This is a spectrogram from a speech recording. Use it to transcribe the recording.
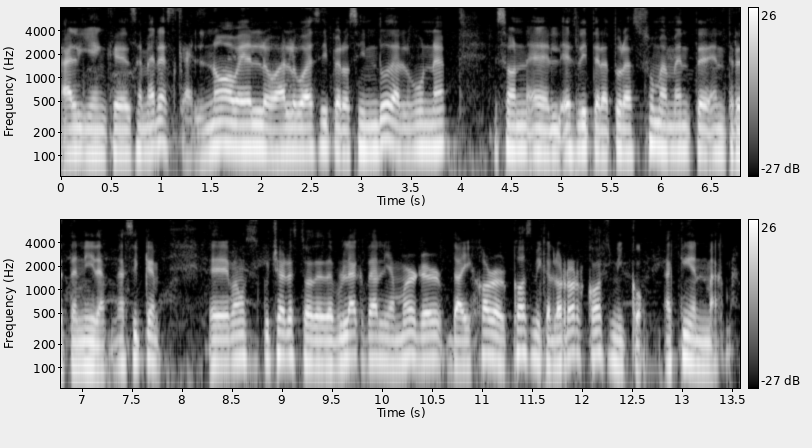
alguien que se merezca el Nobel o algo así, pero sin duda alguna son es literatura sumamente entretenida. Así que eh, vamos a escuchar esto de The Black Dahlia Murder, The Horror Cosmic, el horror cósmico, aquí en Magma.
